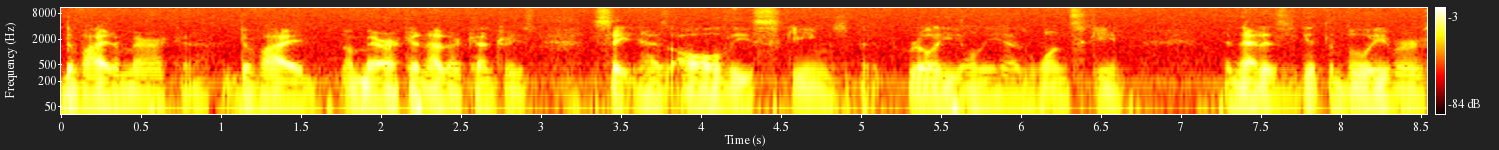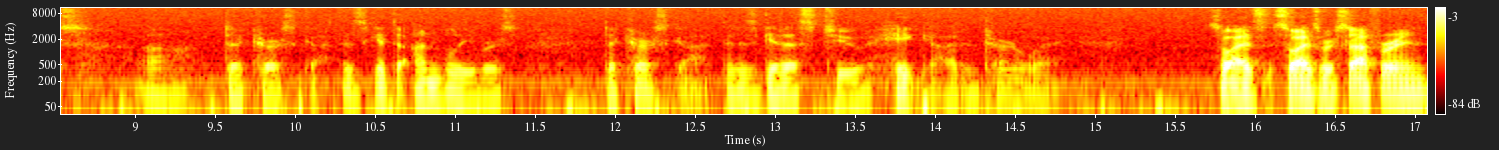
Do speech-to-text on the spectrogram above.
divide America, divide America and other countries. Satan has all these schemes, but really he only has one scheme, and that is to get the believers uh, to curse God. Is to get the unbelievers to curse God. That is get us to hate God and turn away. So as so as we're suffering,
